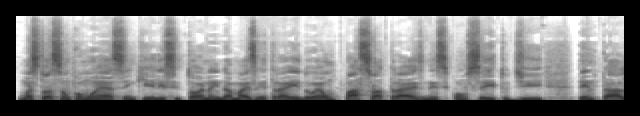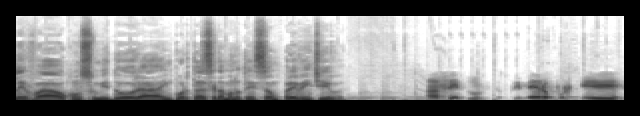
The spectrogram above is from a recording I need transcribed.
Uma situação como essa, em que ele se torna ainda mais retraído, é um passo atrás nesse conceito de tentar levar ao consumidor a importância da manutenção preventiva? Ah, sem dúvida. Primeiro porque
